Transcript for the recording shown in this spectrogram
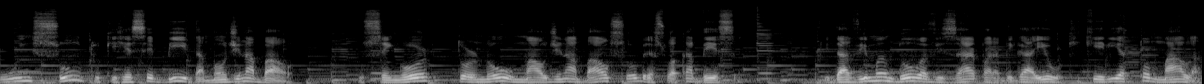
o insulto que recebi da mão de Nabal. O Senhor tornou o mal de Nabal sobre a sua cabeça. E Davi mandou avisar para Abigail que queria tomá-la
